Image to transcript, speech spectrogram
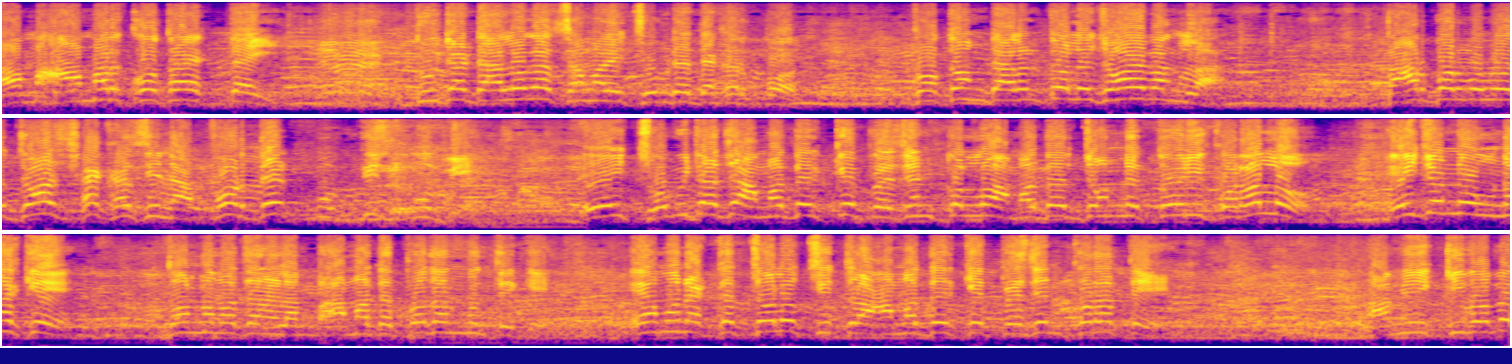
আম- আমার কথা একটাই দুইটা ডায়লগ আছে আমার এই ছবিটা দেখার পর। প্রথম ডায়লগটা হলো জয় বাংলা। তারপর বলব জয় Sheikh Hasina for that this movie এই ছবিটা যে আমাদেরকে প্রেজেন্ট করল আমাদের জন্য তৈরি করালো এই জন্য ওনাকে ধন্যবাদ জানালাম আমাদের প্রধানমন্ত্রীকে। এমন একটা চলচ্চিত্র আমাদেরকে প্রেজেন্ট করাতে আমি কীভাবে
